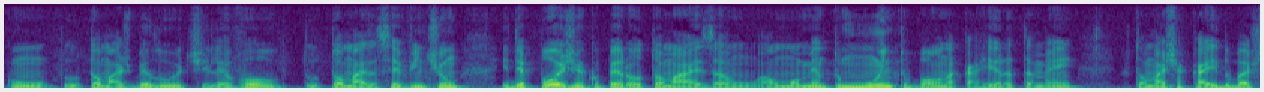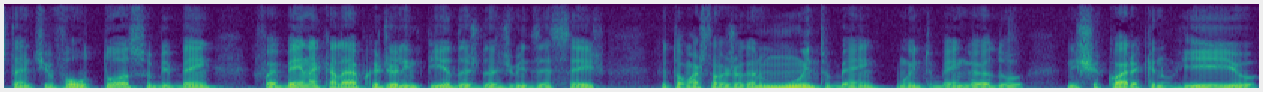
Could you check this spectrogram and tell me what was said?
com o Tomás Belucci, levou o Tomás a ser 21 e depois recuperou o Tomás a um, a um momento muito bom na carreira também. O Tomás tinha caído bastante e voltou a subir bem. Foi bem naquela época de Olimpíadas, 2016, que o Tomás estava jogando muito bem, muito bem, ganhou do Nishikori aqui no Rio,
